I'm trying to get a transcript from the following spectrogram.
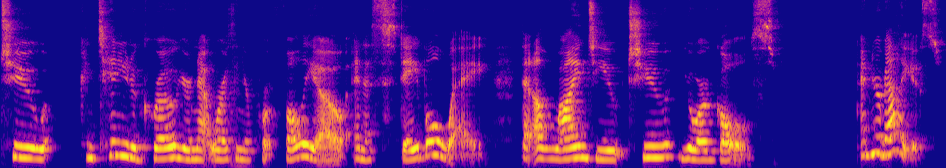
to continue to grow your net worth and your portfolio in a stable way that aligns you to your goals and your values.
